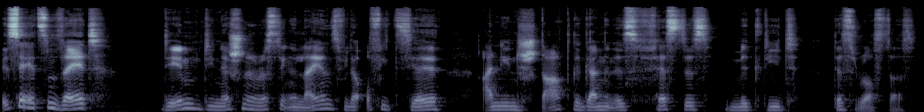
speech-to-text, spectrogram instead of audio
ist ja jetzt nun seitdem die National Wrestling Alliance wieder offiziell an den Start gegangen ist, festes Mitglied des Rosters.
